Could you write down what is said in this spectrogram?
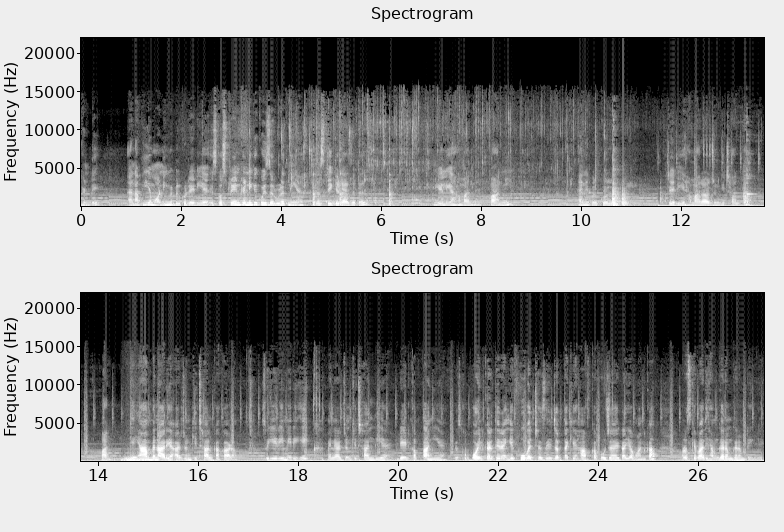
घंटे। एंड अभी ये मॉर्निंग में बिल्कुल रेडी है। इसको स्ट्रेन करने की कोई ज़रूरत नहीं है। Just take it as it is ये लिया हमारे पानी। एंड ये बिल्कुल रेडी है हमारा अर्जुन की छाल का। पानी। Okay, यहाँ हम बना रहे हैं अर्जुन की छाल का काढ़ा। सो so, ये रही मेरी एक मैंने अर्जुन की छाल ली है डेढ़ कप पानी है। इसको बॉईल करते रहेंगे खूब अच्छे से जब तक ये हाफ़ कप हो जाएगा या वन कप और उसके बाद ही हम गरम गरम लेंगे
